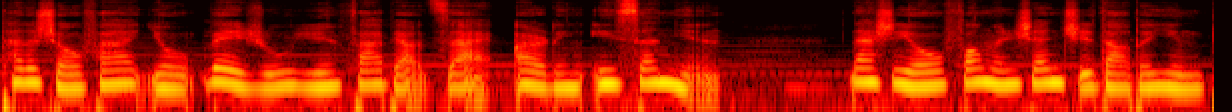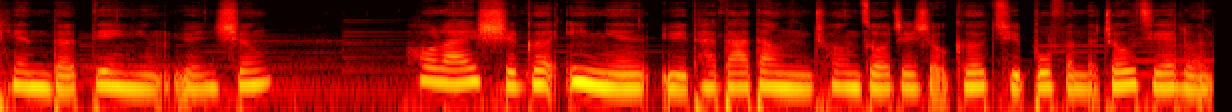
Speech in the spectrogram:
它的首发由魏如云发表在二零一三年。那是由方文山执导的影片的电影原声。后来时隔一年，与他搭档创作这首歌曲部分的周杰伦，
